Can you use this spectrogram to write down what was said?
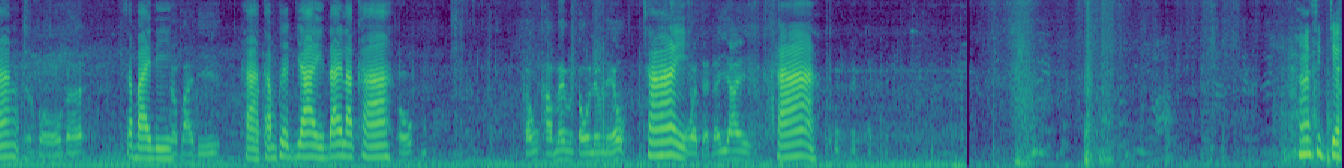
มั่งโอ้โหก็สบายดีสบายดี ค่ะทำเผือกใหญ่ได้ราคาโอ้ต้องทำให้มันโตเร็วใช่ๆกลัวจะได้ใหญ่ค่ะ ห้าสิบเจ็ด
